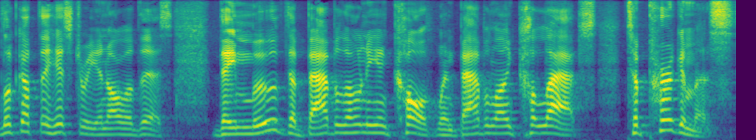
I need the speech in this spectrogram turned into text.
look up the history in all of this. They moved the Babylonian cult when Babylon collapsed to Pergamus.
